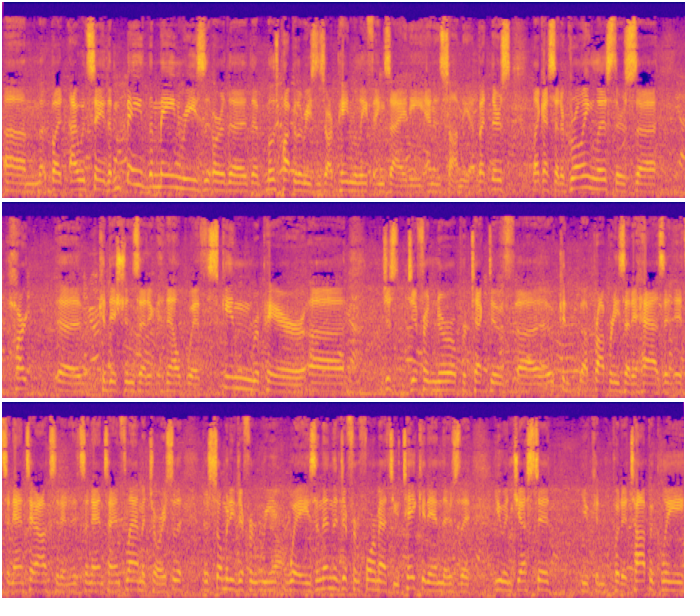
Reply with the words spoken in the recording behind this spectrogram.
Um, but I would say the main, the main reason, or the, the most popular reasons, are pain relief, anxiety, and insomnia. But there's, like I said, a growing list. There's uh, heart uh, conditions that it can help with, skin repair, uh, just different neuroprotective uh, con- uh, properties that it has. It, it's an antioxidant, it's an anti-inflammatory. So there's so many different re- ways, and then the different formats you take it in. There's the you ingest it, you can put it topically.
